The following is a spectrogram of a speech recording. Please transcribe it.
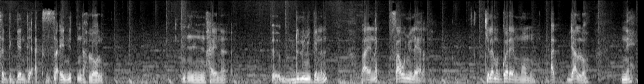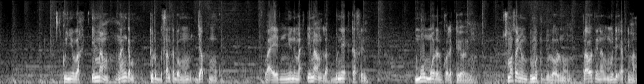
sa diggante ak sa ay nit ndax loolu. Xëy na du lu ñu gënal waaye nag faaw ñu leeral. Ci la ma Gorée moomu ak Diallo ne ku ñuy wax imam nangam tur bu sant ba moom jàpp ma ko. Waaye ñu ne ma imam la bu nekk Kaffrine moom moo doon collecté yooyu noonu. Su ma sañoon du ma tudd loolu noonu rawatina mu di ab imam.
